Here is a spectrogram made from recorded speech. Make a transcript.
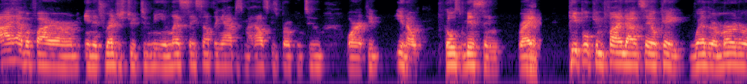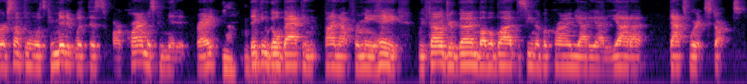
I have a firearm and it's registered to me, and let's say something happens, my house gets broken to, or if it, you know, goes missing, right? Yeah. People can find out and say, okay, whether a murder or something was committed with this or a crime was committed, right? Yeah. They can go back and find out for me, hey, we found your gun, blah, blah, blah, at the scene of a crime, yada, yada, yada. That's where it starts.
